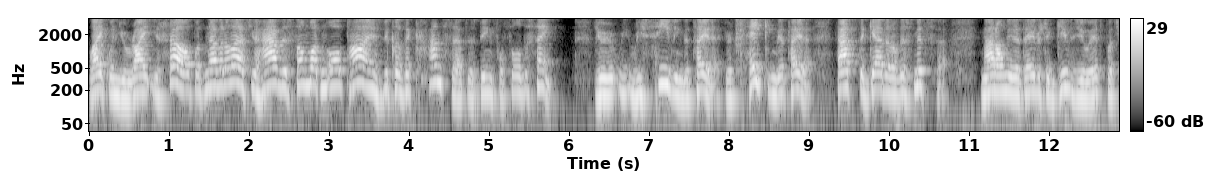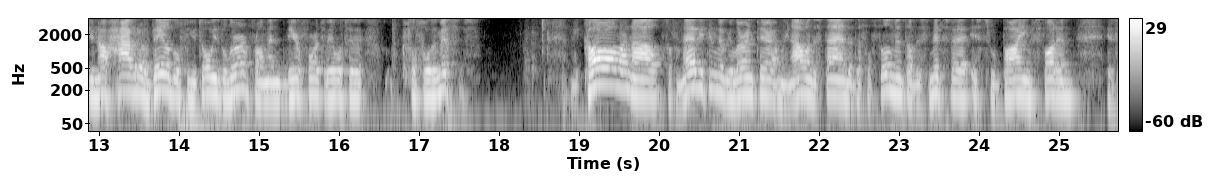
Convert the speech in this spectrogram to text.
like when you write yourself, but nevertheless, you have this somewhat in all times because the concept is being fulfilled the same. You're receiving the Torah. You're taking the Torah. That's the gather of this mitzvah not only that the Abishter gives you it, but you now have it available for you to always learn from and therefore to be able to fulfill the mitzvahs. Mikol anal. So from everything that we learned there, and we now understand that the fulfillment of this mitzvah is through buying on. It's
